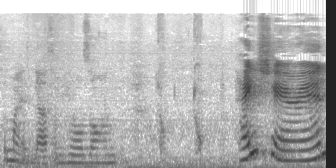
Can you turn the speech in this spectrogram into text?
Somebody's got some heels on. Hey Sharon.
